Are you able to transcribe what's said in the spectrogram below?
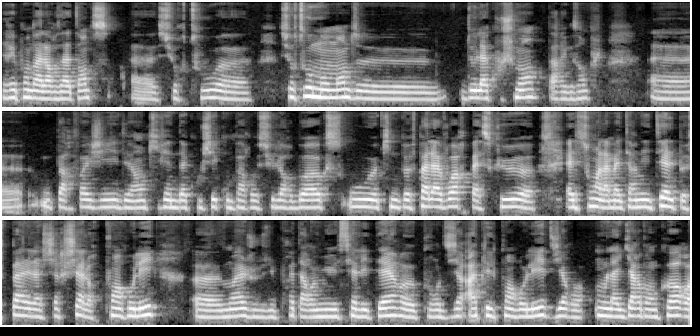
répondre à leurs attentes, surtout, surtout au moment de l'accouchement, par exemple. Euh, ou parfois j'ai des gens qui viennent d'accoucher qui n'ont pas reçu leur box ou euh, qui ne peuvent pas l'avoir parce que euh, elles sont à la maternité, elles peuvent pas aller la chercher à leur point relais. moi, je suis prête à remuer ciel et terre pour dire appeler le point relais, dire on la garde encore,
